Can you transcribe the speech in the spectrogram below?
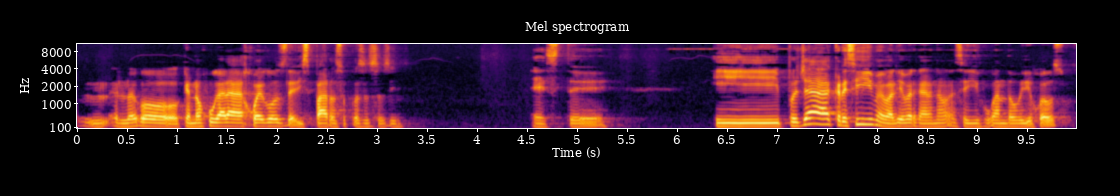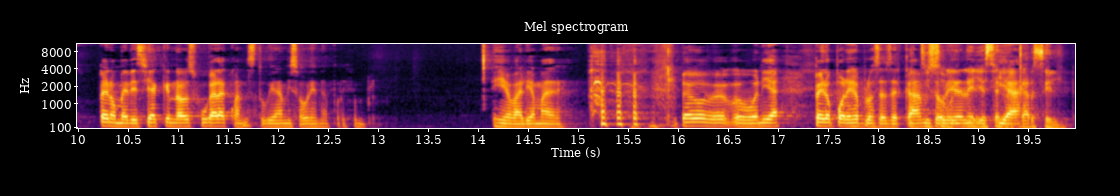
luego que no jugara juegos de disparos o cosas así. Este. Y pues ya crecí, me valió verga, ¿no? Seguí jugando videojuegos. Pero me decía que no los jugara cuando estuviera mi sobrina, por ejemplo. Y me valía madre. luego me, ponía. Pero por ejemplo, se acercaba a mi sobrina, y está en la cárcel.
